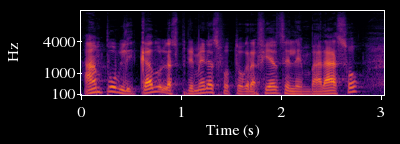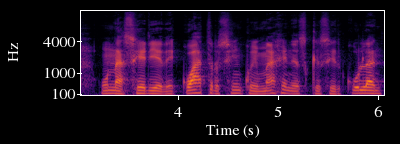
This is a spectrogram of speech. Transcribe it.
han publicado las primeras fotografías del embarazo, una serie de cuatro o cinco imágenes que circulan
